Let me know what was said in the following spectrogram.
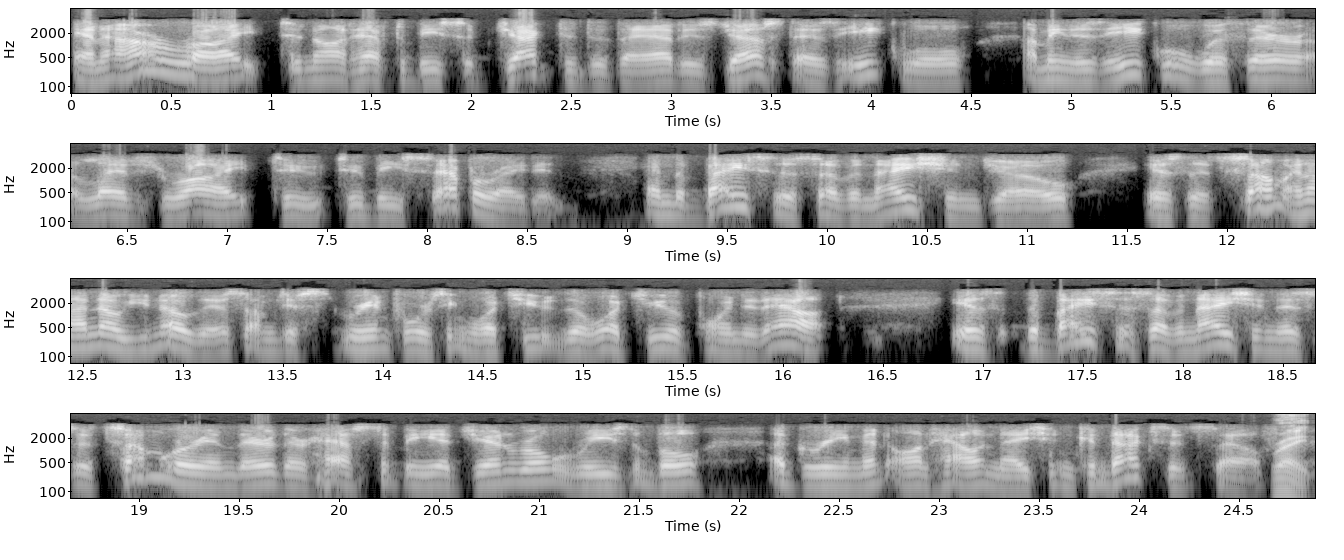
And our right to not have to be subjected to that is just as equal. I mean, is equal with their alleged right to to be separated. And the basis of a nation, Joe, is that some. And I know you know this. I'm just reinforcing what you the what you have pointed out. Is the basis of a nation is that somewhere in there there has to be a general, reasonable agreement on how a nation conducts itself. Right.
